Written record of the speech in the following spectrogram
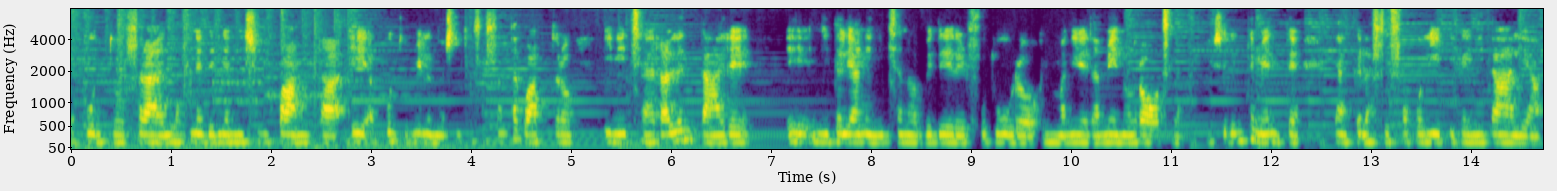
appunto fra la fine degli anni 50 e appunto il 1964 inizia a rallentare e gli italiani iniziano a vedere il futuro in maniera meno rosea precedentemente e anche la stessa politica in Italia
